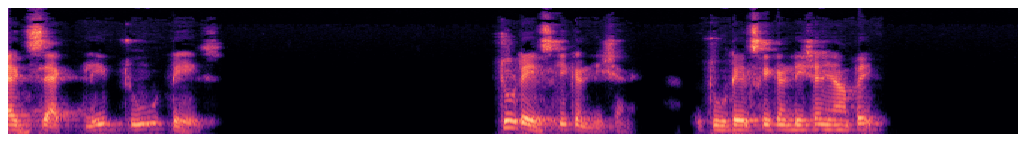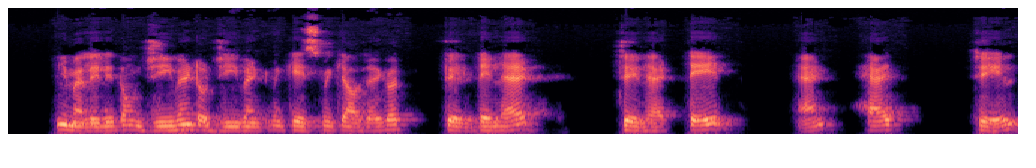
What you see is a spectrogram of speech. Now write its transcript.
exactly two tails two tails की कंडीशन है। टू टेल्स की कंडीशन यहाँ पे। ये मैं ले लेता हूँ जीवेंट और जीवेंट में केस में क्या हो जाएगा? Tail tail head tail head tail and head tail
